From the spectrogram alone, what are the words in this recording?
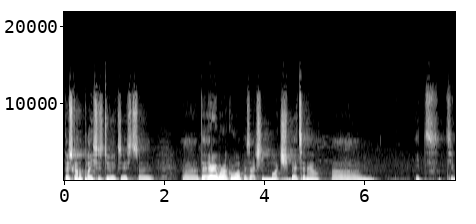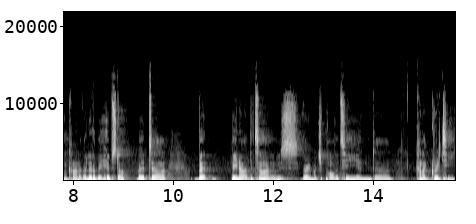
those kind of places do exist. So uh, the area where I grew up is actually much better now. Um, it's, it's even kind of a little bit hipster, but, uh, but you out at the time it was very much poverty and uh, kind of gritty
